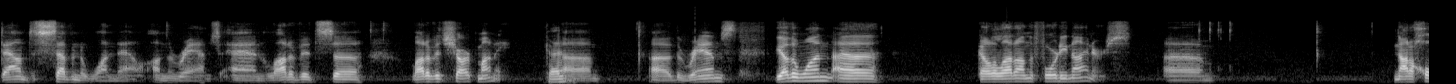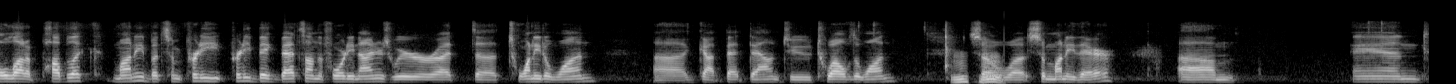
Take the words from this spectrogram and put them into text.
down to seven to one now on the Rams, and a lot of it's uh, a lot of it's sharp money. Okay. Um, uh, the Rams. The other one uh, got a lot on the 49ers. Um, not a whole lot of public money, but some pretty pretty big bets on the 49ers. We were at uh, 20 to 1. Uh, got bet down to 12 to one So uh, some money there. Um, and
